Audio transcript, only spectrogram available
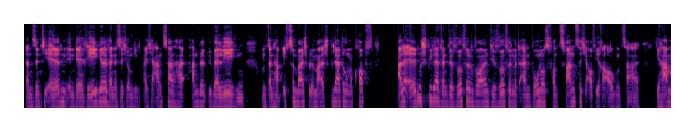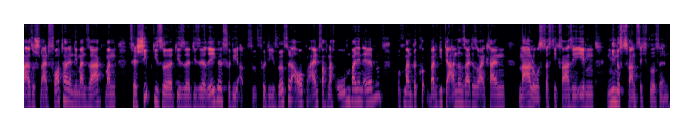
dann sind die Elben in der Regel, wenn es sich um die gleiche Anzahl ha handelt, überlegen. Und dann habe ich zum Beispiel immer als Spielleitung im Kopf, alle Elbenspieler, wenn wir würfeln wollen, die würfeln mit einem Bonus von 20 auf ihre Augenzahl. Die haben also schon einen Vorteil, indem man sagt, man verschiebt diese, diese, diese Regel für die, für die Würfelaugen einfach nach oben bei den Elben und man, man gibt der anderen Seite so einen kleinen Malus, dass die quasi eben minus 20 würfeln.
